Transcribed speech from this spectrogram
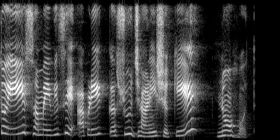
તો એ સમય વિશે આપણે કશું જાણી શકીએ ન હોત.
